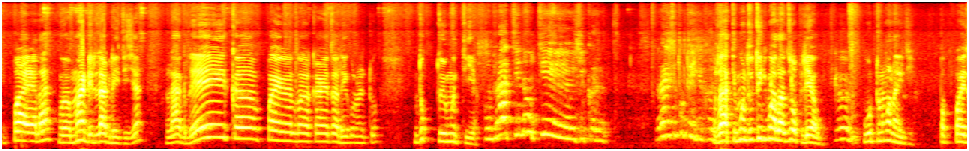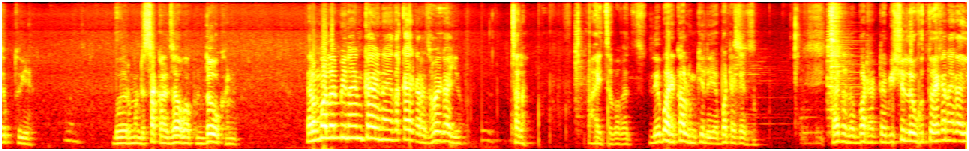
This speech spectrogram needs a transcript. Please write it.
ती पायाला व मांडीला लागली तिच्या. लागले का पायाला काय झालंय कोणा दुखतोय म्हणती पण रात्री नव्हती ही करत. रात्री कुठे ही करत? रात्री म्हणत होती की मला झोपली आव हं. उठून म्हणायची पप्पा दुखतोय हं. बरं म्हणलं सकाळ जाऊ आपण दवाखान्यात. त्याला मला बी नाही काय नाही आता काय करायचं? होय काय चला. आईचं बघा लय भारी कालून केलं या बटाट्याचं. काय झालं? बटाटा बी शिल्लक होतो आहे का नाही काय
